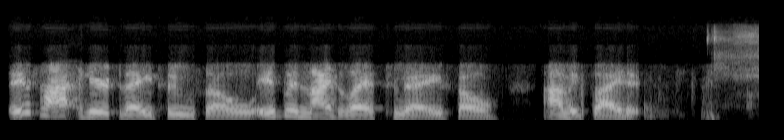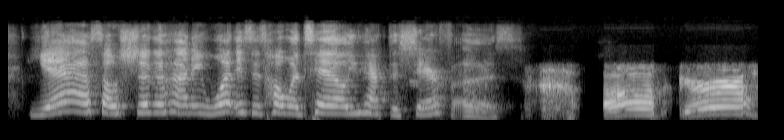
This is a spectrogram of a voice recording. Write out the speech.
it's hot here today too, so it's been nice the last two days, so I'm excited. Yeah, so Sugar Honey, what is this Ho and Tell you have to share for us? Oh girl,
